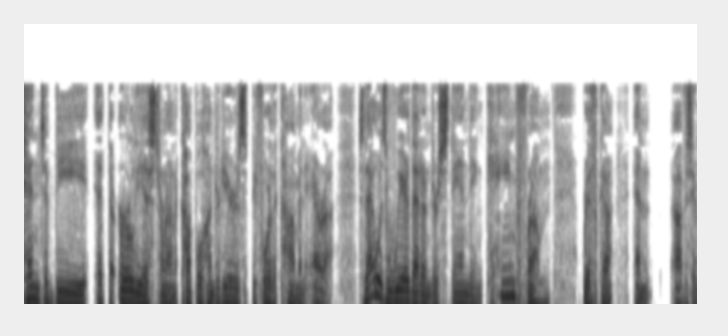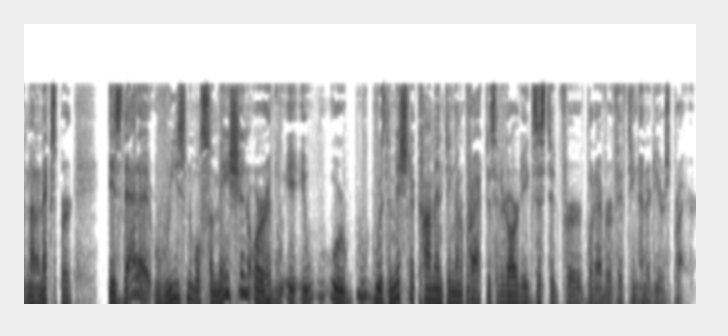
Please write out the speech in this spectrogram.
tend to be at the earliest around a couple hundred years before the Common Era. So that was where that understanding came from, Rivka. And obviously I'm not an expert. Is that a reasonable summation or, have, or was the Mishnah commenting on a practice that had already existed for whatever 1500 years prior?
